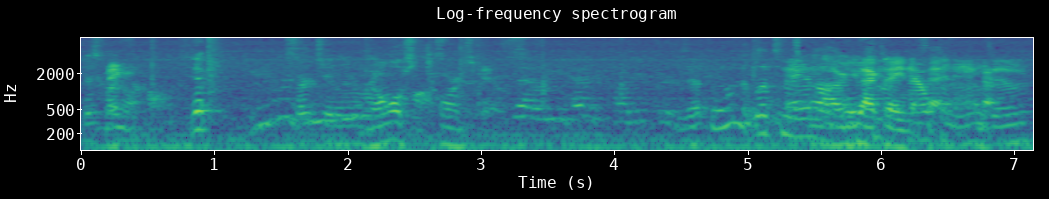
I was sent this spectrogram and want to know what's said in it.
Discard Main the one. call. Yep. Search a little Almost light torn scales. Is that the one that lets me in on are you Ultimate activating Falcon effect?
